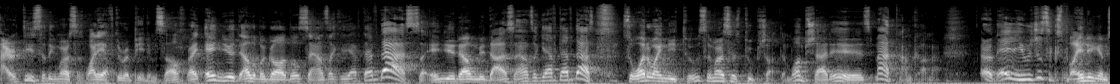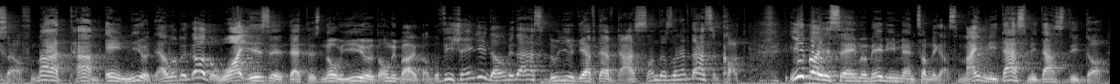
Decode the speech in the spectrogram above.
So the Gemara says, why do you have to repeat himself, right? Ein Yud El Begadol sounds like you have to have Das. Ein Yud El Midas sounds like you have to have Das. So what do I need to? So the Gemara says two pshatim. One pshat is, Matam Kamar. Oh, he was just explaining himself. Matam ein eh, yud elo begadol. Why is it that there's no yud only by gadol? Fish ain't yud elo midas. Do yud you have to have das? Son doesn't have das. Cut. Iba is saying, but maybe he meant something else. My midas midas dida.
